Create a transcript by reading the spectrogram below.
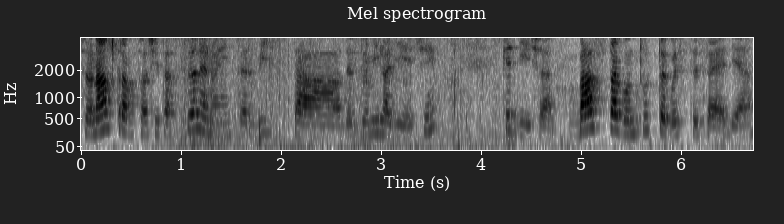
C'è un'altra sua citazione in un'intervista del 2010 che dice basta con tutte queste sedie,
